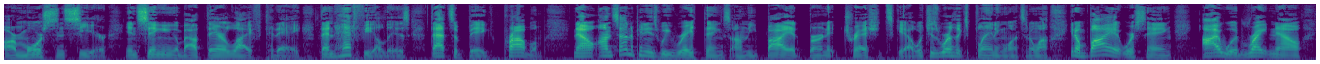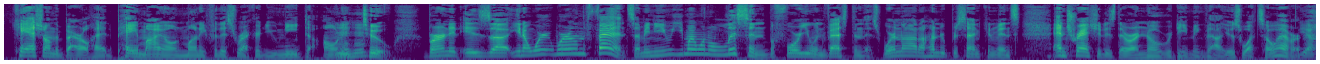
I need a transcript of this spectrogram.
are more sincere in singing about their life today than Hetfield is. That's a big problem. Now, on Sound Opinions we rate things on the buy it, burn it, trash it scale, which is worth explaining once in a while. You know, buy it we're saying I would right now cash on the barrelhead, pay my own money for this record. You need to own Mhm. it too. Burn it is, uh, you know, we're, we're on the fence. I mean, you, you might want to listen before you invest in this. We're not 100% convinced. And trash it is there are no redeeming values whatsoever. Yeah.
